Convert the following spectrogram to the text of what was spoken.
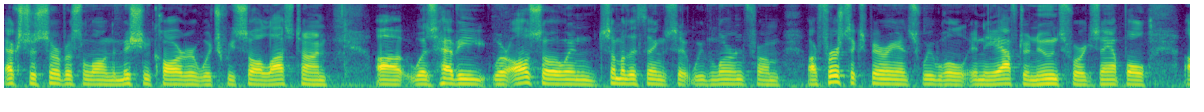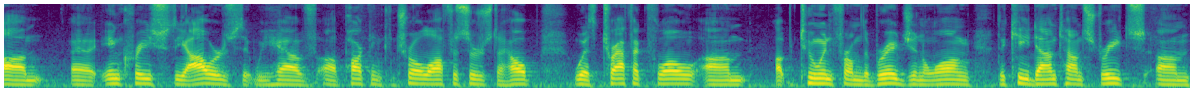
extra service along the Mission Corridor, which we saw last time uh, was heavy. We're also, in some of the things that we've learned from our first experience, we will, in the afternoons, for example, um, uh, increase the hours that we have uh, parking control officers to help with traffic flow um, up to and from the bridge and along the key downtown streets. Um,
